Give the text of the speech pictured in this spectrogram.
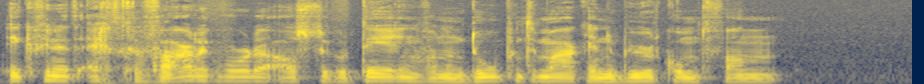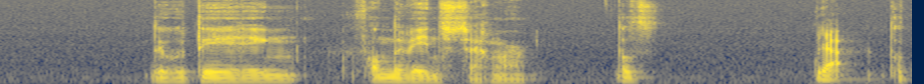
ik vind het echt gevaarlijk worden als de quotering van een doelpunt te maken in de buurt komt van de quotering van de winst, zeg maar. Dat, Ja. dat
